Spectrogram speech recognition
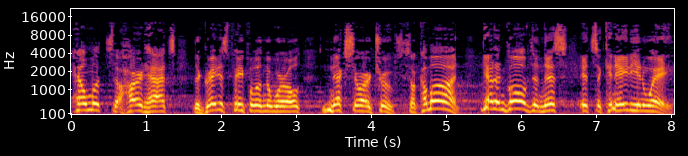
Helmets, the hard hats, the greatest people in the world next to our troops. So come on, get involved in this. It's the Canadian way.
